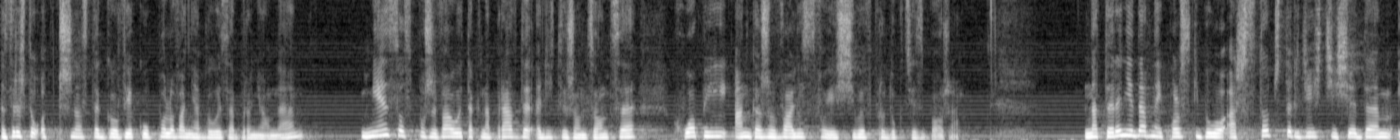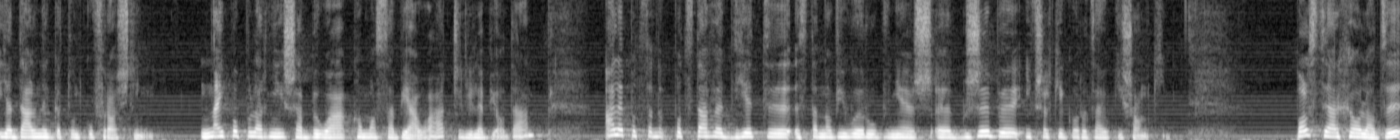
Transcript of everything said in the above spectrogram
Zresztą od XIII wieku polowania były zabronione. Mięso spożywały tak naprawdę elity rządzące. Chłopi angażowali swoje siły w produkcję zboża. Na terenie dawnej Polski było aż 147 jadalnych gatunków roślin. Najpopularniejsza była komosa biała, czyli lebioda, ale podsta- podstawę diety stanowiły również e, grzyby i wszelkiego rodzaju kiszonki. Polscy archeolodzy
